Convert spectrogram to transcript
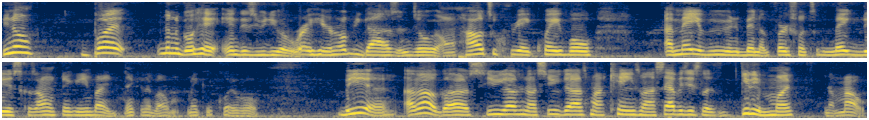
You know, but I'm gonna go ahead and end this video right here. Hope you guys enjoy on how to create Quavo. I may have even been the first one to make this because I don't think anybody thinking about making Quavo. But yeah, I'm out, guys. See you guys, and I'll see you guys, my kings, my savages. Let's get it, man. And I'm out.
